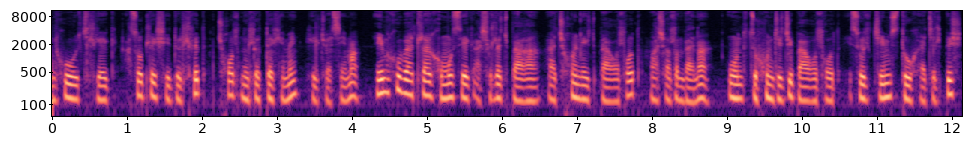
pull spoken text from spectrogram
энэхүү үйлчилгээг асуудлыг шийдвэрлэхэд чухал нөлөөтэй хэмээн хэлж байсан юм а. Иймэрхүү байдлаар хүмүүсийг ашиглаж байгаа аж ахуйн нэгж байгууллагууд маш олон байна. Үүнд зөвхөн жижиг байгууллагууд эсвэл жимс түүх ажил биш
